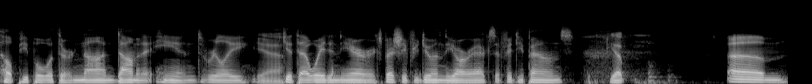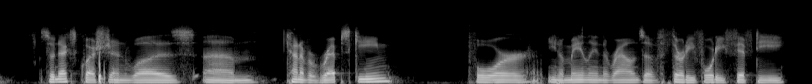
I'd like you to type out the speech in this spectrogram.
help people with their non-dominant hand really Yeah. get that weight in the air, especially if you're doing the RX at 50 pounds. Yep. Um, so next question was um, kind of a rep scheme for you know mainly in the rounds of 30, 40, 50.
